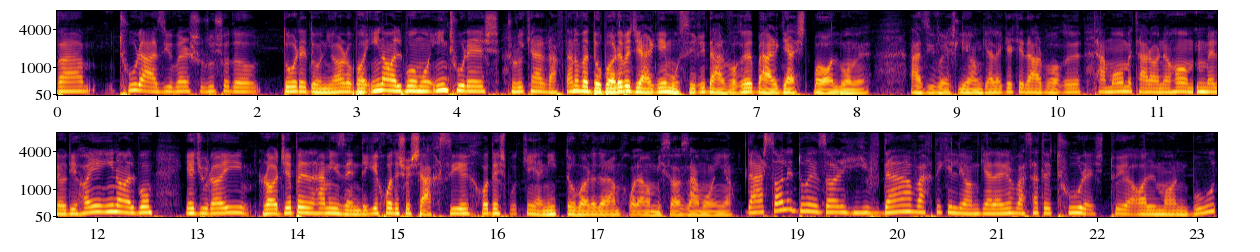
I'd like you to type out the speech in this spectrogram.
و تور از یوور شروع شد و دور دنیا رو با این آلبوم و این تورش شروع کرد رفتن و دوباره به جرگه موسیقی در واقع برگشت با آلبوم. از یوورش لیام گلگه که در واقع تمام ترانه ها ملودی های این آلبوم یه جورایی راجع به همین زندگی خودش و شخصی خودش بود که یعنی دوباره دارم خودم رو می‌سازم و اینا. در سال 2017 وقتی که لیام گلگر وسط تورش توی آلمان بود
